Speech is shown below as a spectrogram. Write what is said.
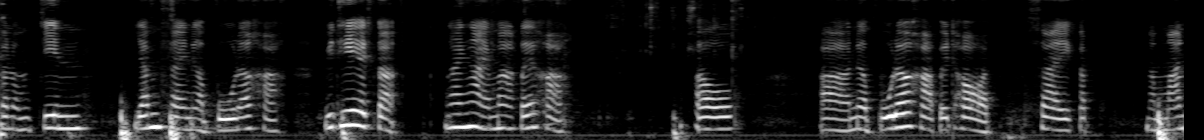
ขนมจีน ยำใส่เนื้อปูแล้วค่ะ วิธีเฮ็ดก็ง่ายๆมากเลยค่ะ เอาอาเนื้อปูแล้วค่ะ ไปทอดใส่กับน้ำมัน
